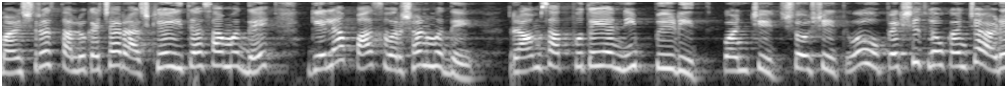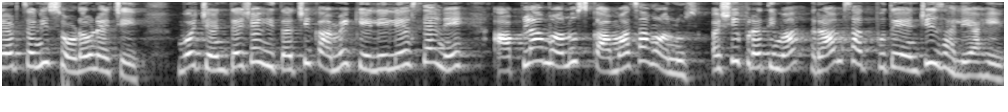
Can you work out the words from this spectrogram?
माळशिरस तालुक्याच्या राजकीय इतिहासामध्ये गेल्या पाच वर्षांमध्ये राम सातपुते यांनी पीडित वंचित शोषित व उपेक्षित लोकांच्या अडीअडचणी सोडवण्याचे व जनतेच्या हिताची कामे केलेली असल्याने आपला माणूस कामाचा माणूस अशी प्रतिमा राम सातपुते यांची झाली आहे.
